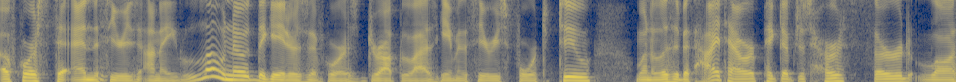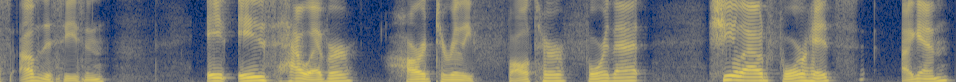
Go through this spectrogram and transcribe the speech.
Of course, to end the series on a low note, the Gators, of course, dropped the last game of the series 4 to 2 when Elizabeth Hightower picked up just her third loss of the season. It is, however, hard to really fault her for that. She allowed four hits, again,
